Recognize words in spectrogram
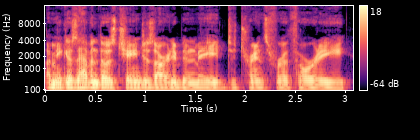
I mean, because haven't those changes already been made to transfer authority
